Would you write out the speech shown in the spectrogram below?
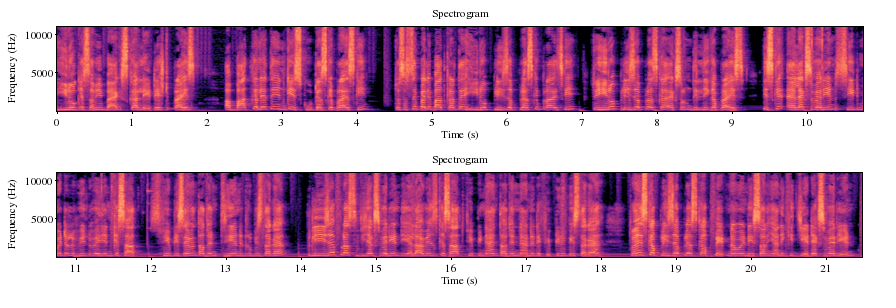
हीरो के सभी बाइक्स का लेटेस्ट प्राइस अब बात कर लेते हैं इनके स्कूटर्स के प्राइस की। तो सबसे पहले बात करते हैं हीरो प्लीजर प्लस के प्राइस की। तो हीरो प्लीजर प्लस का एक्सरूम दिल्ली का प्राइस इसके LX variant sheet metal wheel variant के साथ fifty seven thousand three hundred rupees तक है। Pleasure Plus VX variant alloy wheels के साथ fifty nine thousand nine hundred fifty rupees तक है। तो इसका प्लीजर प्लस का प्लेटिनम एडिशन यानी कि ZX variant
